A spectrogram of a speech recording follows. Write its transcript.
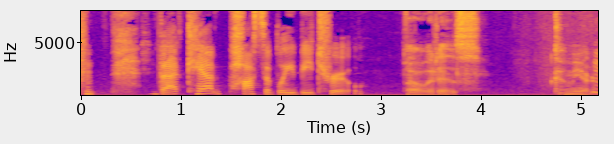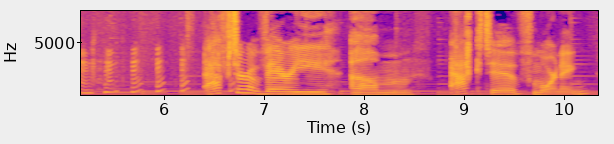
that can't possibly be true. Oh, it is. Come here. After a very, um, active morning,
